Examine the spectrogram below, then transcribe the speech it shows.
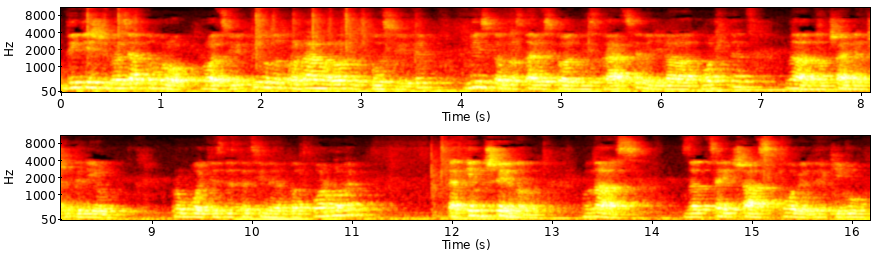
у 2020 році відповідно до програми розвитку освіти Львівська обласна військова адміністрація виділяла кошти на навчання вчителів в роботі з дистанційними платформами. Таким чином, у нас за цей час ковіду, який був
